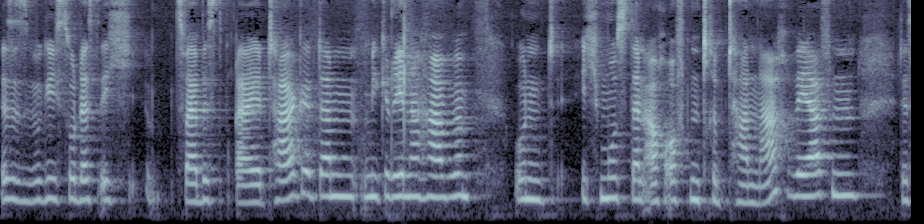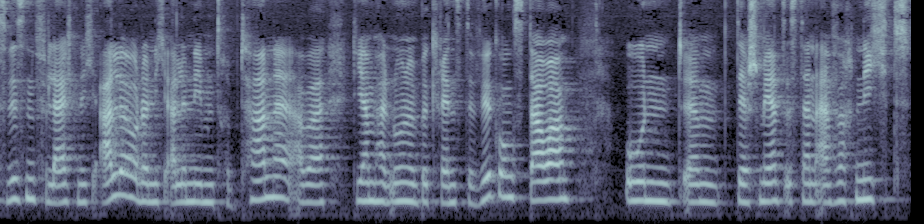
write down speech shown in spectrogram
ist es wirklich so, dass ich zwei bis drei Tage dann Migräne habe und ich muss dann auch oft ein Triptan nachwerfen. Das wissen vielleicht nicht alle oder nicht alle nehmen Triptane, aber die haben halt nur eine begrenzte Wirkungsdauer und ähm, der Schmerz ist dann einfach nicht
